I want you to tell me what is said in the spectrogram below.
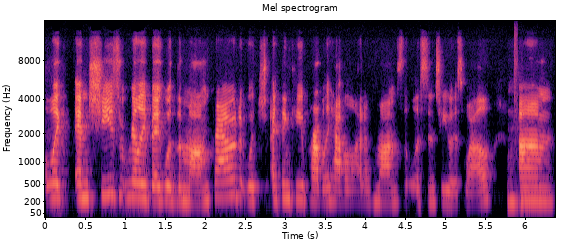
like, and she's really big with the mom crowd, which I think you probably have a lot of moms that listen to you as well. Mm-hmm. Um,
